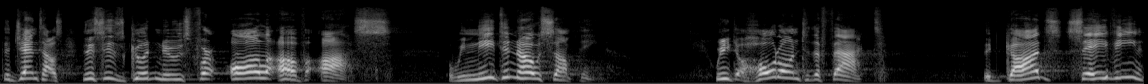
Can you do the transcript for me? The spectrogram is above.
the Gentiles. This is good news for all of us. But we need to know something. We need to hold on to the fact that God's saving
